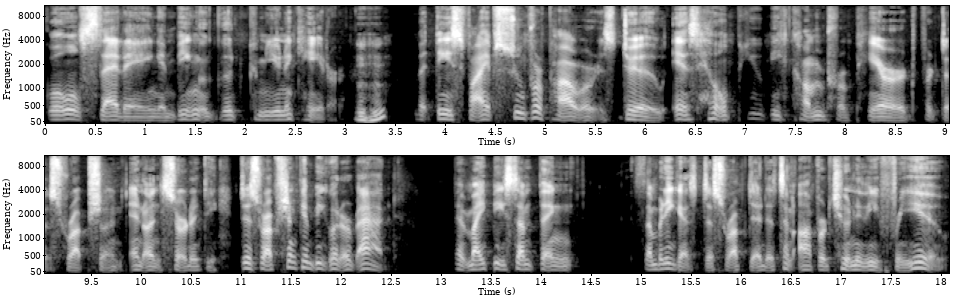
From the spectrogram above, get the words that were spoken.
goal setting and being a good communicator. Mm-hmm. But these five superpowers do is help you become prepared for disruption and uncertainty. Disruption can be good or bad. There might be something, somebody gets disrupted, it's an opportunity for you.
